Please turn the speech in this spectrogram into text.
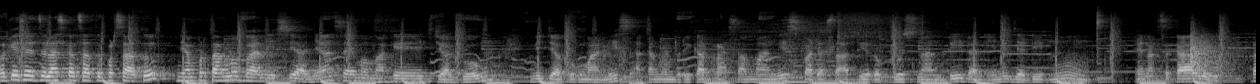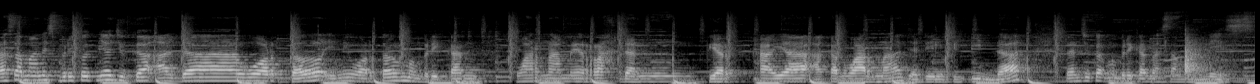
Oke saya jelaskan satu persatu. Yang pertama bahan isiannya saya memakai jagung. Ini jagung manis akan memberikan rasa manis pada saat direbus nanti dan ini jadi hmm, enak sekali. Rasa manis berikutnya juga ada wortel. Ini wortel memberikan warna merah dan biar kaya akan warna jadi lebih indah dan juga memberikan rasa manis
